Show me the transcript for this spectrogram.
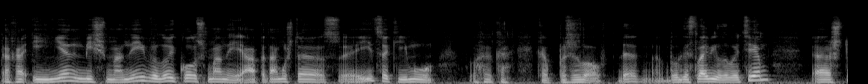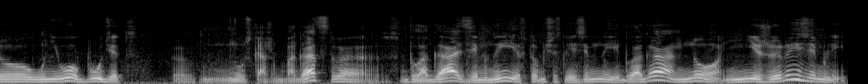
гаинен велой колшманей. А потому что Ицек ему, как, как пожелал, да, благословил его тем, Э, что у него будет, ну, скажем, богатство, блага земные, в том числе земные блага, но не жиры земли,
